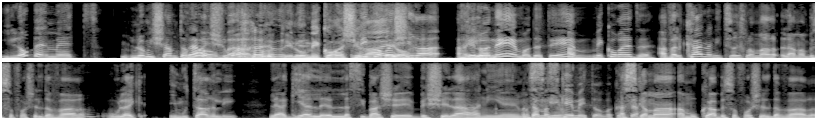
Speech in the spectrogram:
היא לא באמת לא משם תבוא הישועה. כאילו, מי קורא שירה היום? מי קורא שירה היום? חילונים או דתיים, מי קורא את זה? אבל כאן אני צריך לומר למה בסופו של דבר, אולי, אם מותר לי, להגיע לסיבה שבשלה אני אה, מסכים... אתה מסכים איתו, בבקשה. הסכמה עמוקה בסופו של דבר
